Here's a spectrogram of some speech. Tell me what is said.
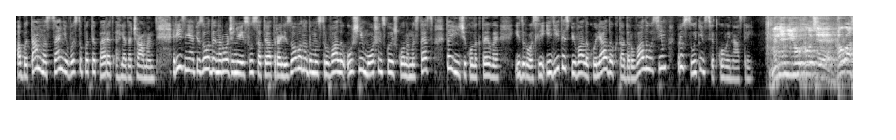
аби там на сцені виступити перед глядачами. Різні епізоди народження Ісуса театралізовано демонстрували учні Моршинської школи мистецтв та інші колективи. І дорослі, і діти співали колядок та дарували усім присутнім святковий настрій. Ми нині охоче до вас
